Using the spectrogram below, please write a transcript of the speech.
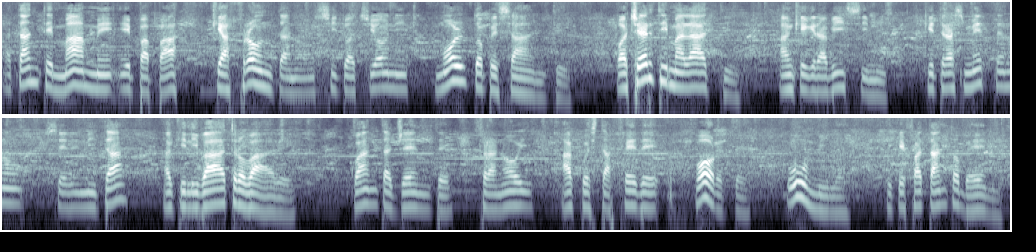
a tante mamme e papà che affrontano situazioni molto pesanti o a certi malati, anche gravissimi, che trasmettono serenità a chi li va a trovare. Quanta gente fra noi ha questa fede forte, umile e che fa tanto bene.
